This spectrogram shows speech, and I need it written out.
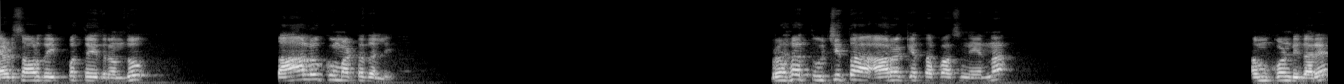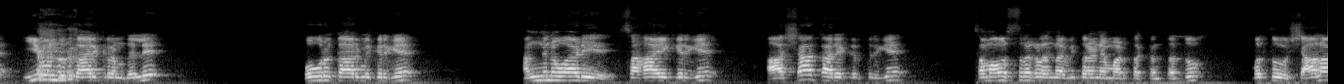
ಎರಡು ಸಾವಿರದ ಇಪ್ಪತ್ತೈದರಂದು ತಾಲೂಕು ಮಟ್ಟದಲ್ಲಿ ಬೃಹತ್ ಉಚಿತ ಆರೋಗ್ಯ ತಪಾಸಣೆಯನ್ನ ಹಮ್ಮಿಕೊಂಡಿದ್ದಾರೆ. ಈ ಒಂದು ಕಾರ್ಯಕ್ರಮದಲ್ಲಿ ಪೌರ ಕಾರ್ಮಿಕರಿಗೆ, ಅಂಗನವಾಡಿ ಸಹಾಯಕರಿಗೆ, ಆಶಾ ಕಾರ್ಯಕರ್ತರಿಗೆ ಸಮವಸ್ತ್ರಗಳನ್ನು ವಿತರಣೆ ಮಾಡ್ತಕ್ಕಂಥದ್ದು ಮತ್ತು ಶಾಲಾ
